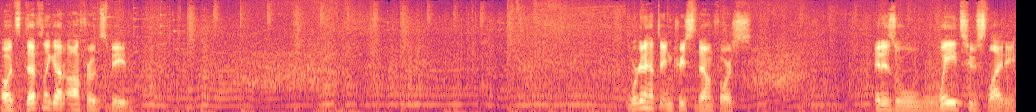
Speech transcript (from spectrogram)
Oh, it's definitely got off-road speed. We're gonna have to increase the downforce. It is way too slidey.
